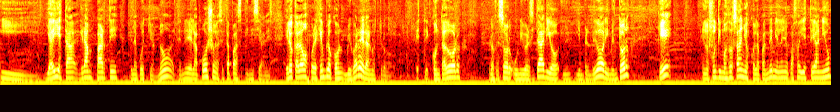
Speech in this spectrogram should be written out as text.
y, ahí está gran parte de la cuestión, ¿no? Tener el apoyo en las etapas iniciales. Es lo que hablamos, por ejemplo, con Luis Barrera, nuestro este, contador, profesor universitario y emprendedor y mentor, que en los últimos dos años, con la pandemia el año pasado y este año,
